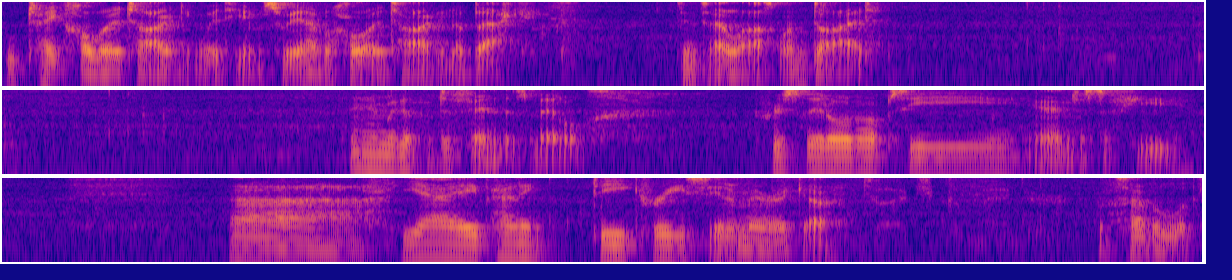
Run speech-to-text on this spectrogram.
will take holo-targeting with him, so we have a holo-targeter back since our last one died. And we got the Defender's Medal. Chrysalid Autopsy, and just a few. Ah, yay, panic decrease in America. Let's have a look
